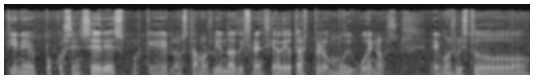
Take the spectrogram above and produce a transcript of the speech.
tiene pocos enseres, porque lo estamos viendo a diferencia de otras, pero muy buenos. Hemos visto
